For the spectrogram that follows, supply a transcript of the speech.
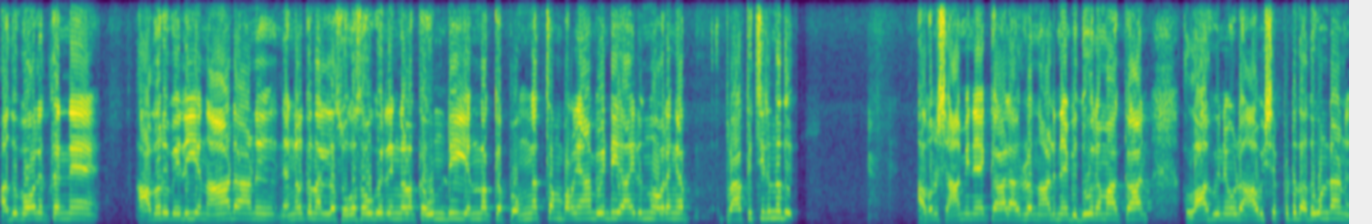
അതുപോലെ തന്നെ അവർ വലിയ നാടാണ് ഞങ്ങൾക്ക് നല്ല സുഖസൗകര്യങ്ങളൊക്കെ ഉണ്ട് എന്നൊക്കെ പൊങ്ങച്ചം പറയാൻ വേണ്ടിയായിരുന്നു അവരങ്ങനെ പ്രാർത്ഥിച്ചിരുന്നത്. അവർ ഷാമിനേക്കാൾ അവരുടെ നാടിനെ വിദൂരമാക്കാൻ അള്ളാഹുവിനോട് ആവശ്യപ്പെട്ടത് അതുകൊണ്ടാണ്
